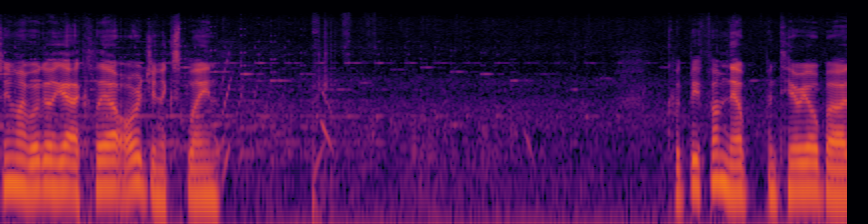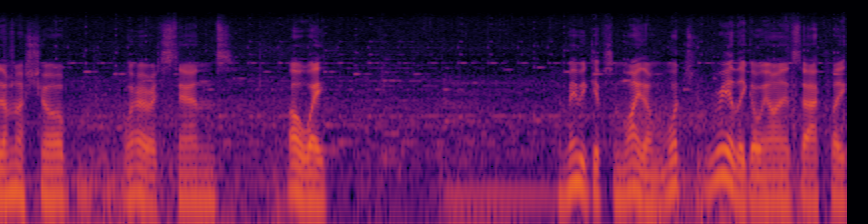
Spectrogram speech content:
Seems like we're gonna get a clear origin explained. Could be thumbnail material, but I'm not sure where it stands. Oh, wait. Maybe give some light on what's really going on exactly.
